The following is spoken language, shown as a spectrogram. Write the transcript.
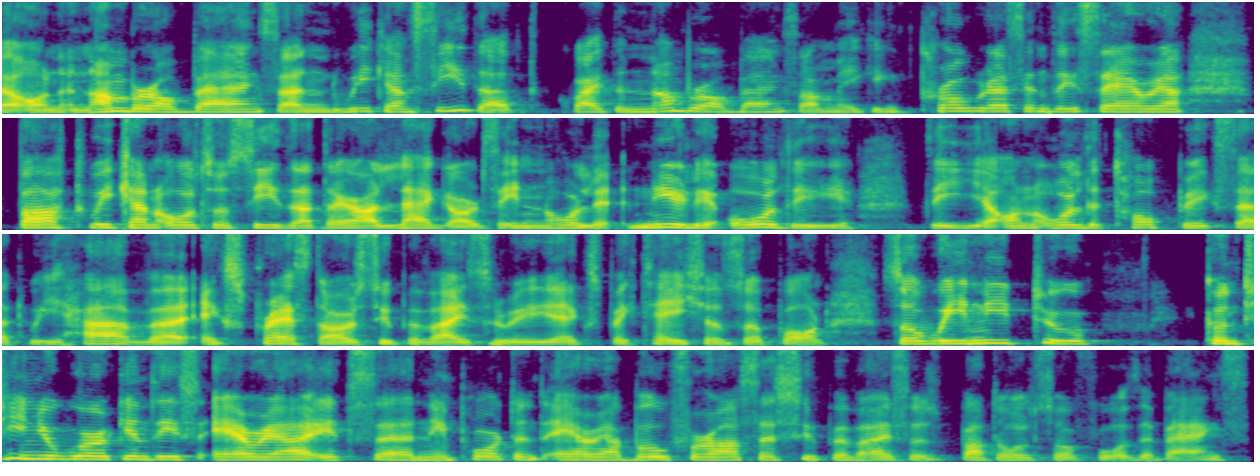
on a number of banks, and we can see that quite a number of banks are making progress in this area, but we can also see that there are laggards in all, nearly all the, the, on all the topics that we have uh, expressed our supervisory expectations upon. So we need to continue work in this area. It's an important area both for us as supervisors, but also for the banks.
